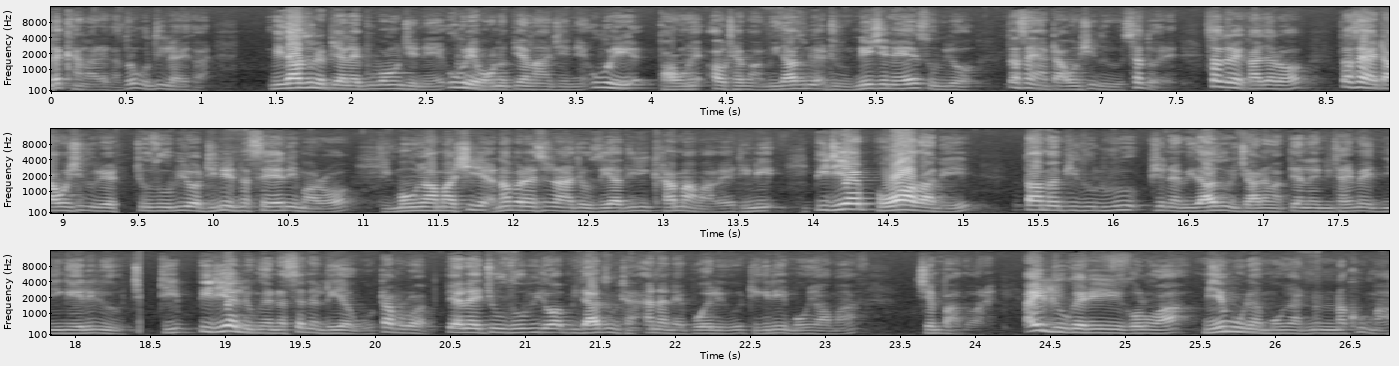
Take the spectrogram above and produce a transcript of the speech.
လက်ခံလာတဲ့အခါသူတို့ကိုသိလာတဲ့အခါ မိသားစုနဲ့ပြန်လဲပူးပေါင်းခြင်းနဲ့ဥပဒေဘောင်နဲ့ပြန်လာခြင်းနဲ့ဥပဒေဘောင်နဲ့အောက်ထဲမှာမိသားစုနဲ့အတူနေခြင်းနဲ့ဆိုပြီးတော့သက်ဆိုင်ရာတာဝန်ရှိသူတွေဆက်သွယ်တယ်ဆက်သွယ်တဲ့အခါကျတော့သက်ဆိုင်ရာတာဝန်ရှိသူတွေကြိုဆိုပြီးတော့ဒီနေ့20ရက်နေ့မှာတော့ဒီမုံရွာမှာရှိတဲ့အနောက်ပဒေစစ်တာချုပ်ဇေယျသီရိခမ်းမှာမှာပဲဒီနေ့ PDF ဘဝကနေတာမန်ပြည်သူလူထုဖြစ်နေမိသားစုတွေကြားထဲမှာပြန်လည်နေထိုင်မဲ့ညီငယ်လေးတွေကိုဒီ PDF လူငယ်24ယောက်ကိုတပ်မတော်ကပြန်လည်ကြိုဆိုပြီးတော့မိသားစုထံအနံ့တဲ့ပွဲလေးကိုဒီကနေ့မုံရွာမှာကျင်းပသွားတယ်။ အဲ့ဒီလူငယ်တွေအကုန်လုံးကမြင်းမှုနဲ့မုံရွာနှစ်ခုမှာ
